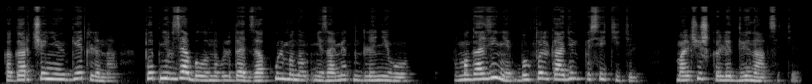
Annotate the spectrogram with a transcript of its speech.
К огорчению Гетлина тут нельзя было наблюдать за Кульманом незаметно для него. В магазине был только один посетитель, мальчишка лет 12.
